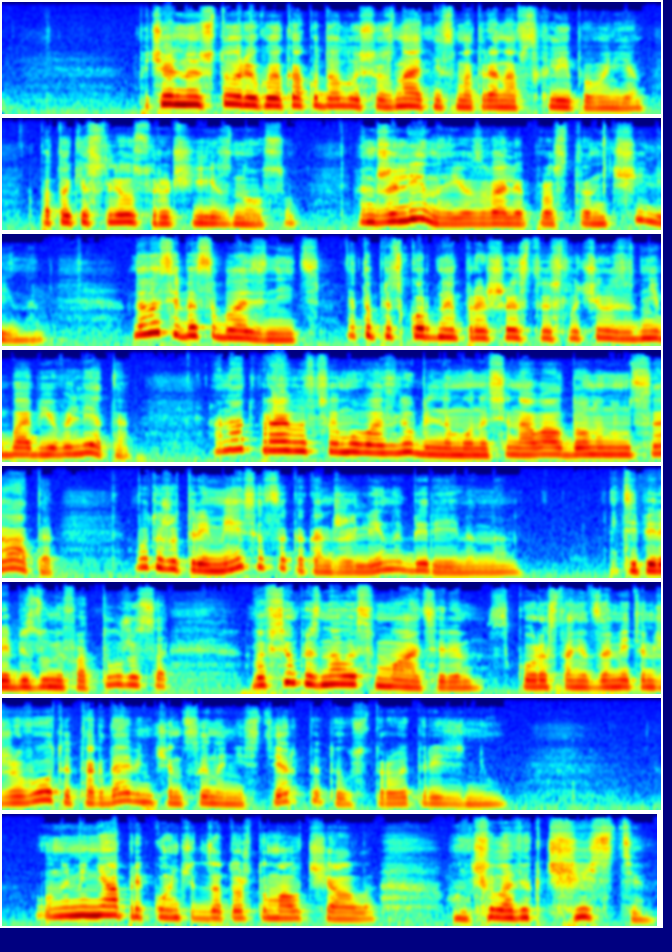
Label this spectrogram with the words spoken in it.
Печальную историю кое-как удалось узнать, несмотря на всхлипывание, потоки слез ручьи из носу. Анжелина, ее звали просто Анчелина, дала себя соблазнить. Это прискорбное происшествие случилось в дни бабьего лета. Она отправилась к своему возлюбленному на сеновал Дона Нунциата – вот уже три месяца, как Анжелина беременна. И теперь, обезумев от ужаса, во всем призналась матери. Скоро станет заметен живот, и тогда Винченцина не стерпит и устроит резню. Он и меня прикончит за то, что молчала. Он человек чести.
